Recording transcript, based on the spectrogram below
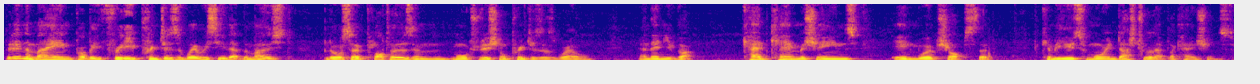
But in the main, probably 3D printers are where we see that the most, but also plotters and more traditional printers as well. And then you've got CAD-CAM machines in workshops that can be used for more industrial applications.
